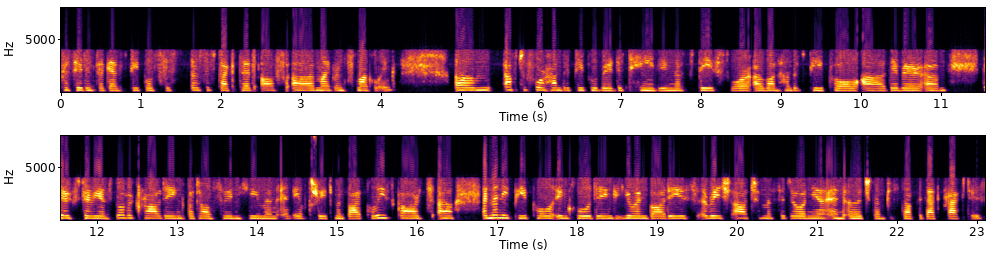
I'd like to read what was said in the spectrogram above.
proceedings against people sus- uh, suspected of uh, migrant smuggling. Um, up to 400 people were detained in a space for uh, 100 people. Uh, they were um, they experienced overcrowding, but also inhuman and ill treatment by police guards. Uh, and many people, including UN bodies, reached out to Macedonia and urged them to stop with that practice.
